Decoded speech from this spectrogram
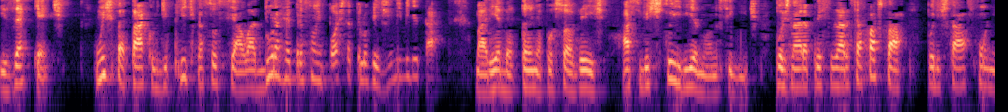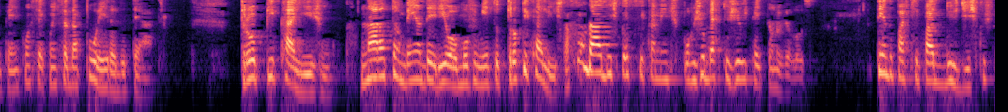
e Zé Quete, um espetáculo de crítica social à dura repressão imposta pelo regime militar. Maria Bethânia, por sua vez, a substituiria no ano seguinte, pois Nara precisara se afastar por estar afônica em consequência da poeira do teatro. Tropicalismo. Nara também aderiu ao movimento tropicalista, fundado especificamente por Gilberto Gil e Caetano Veloso, tendo participado dos discos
